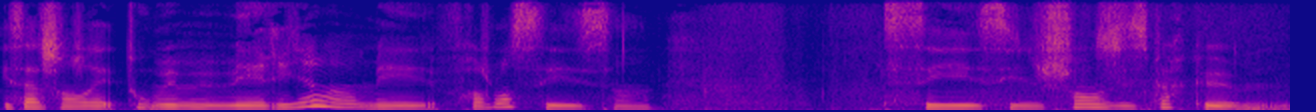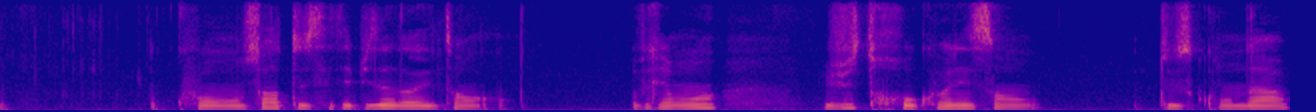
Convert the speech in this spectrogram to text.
Et ça changerait tout, mais, rien, hein, mais franchement, c'est c'est une chance. J'espère que qu'on sorte de cet épisode en étant vraiment juste reconnaissant de ce qu'on a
